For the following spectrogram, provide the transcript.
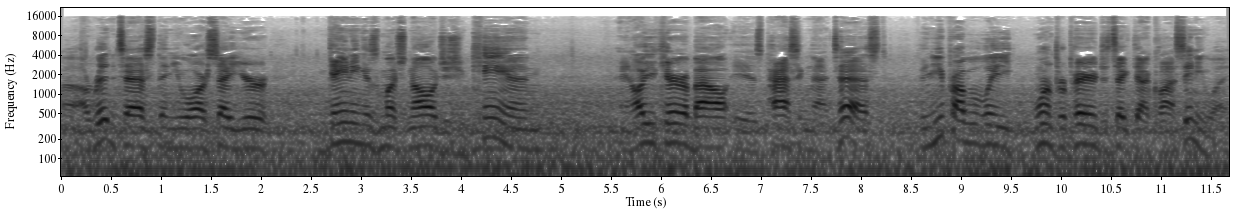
uh, a written test than you are, say, you're gaining as much knowledge as you can, and all you care about is passing that test, then you probably weren't prepared to take that class anyway.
